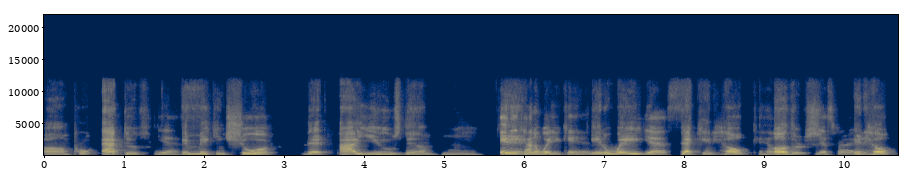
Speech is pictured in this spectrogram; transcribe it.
um, proactive yes. in making sure that I use them mm. any kind of way you can in a way yes that can help, can help others. Yes, right. And help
